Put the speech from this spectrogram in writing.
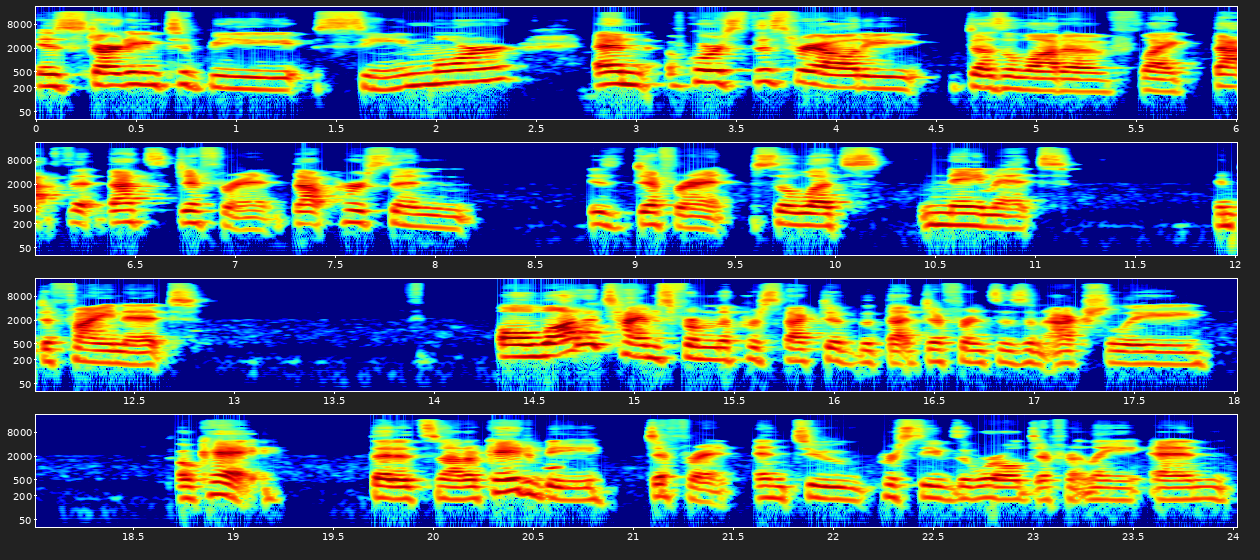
is starting to be seen more. And of course this reality does a lot of like that, that that's different. That person is different. So let's name it and define it. A lot of times from the perspective that that difference isn't actually okay that it's not okay to be different and to perceive the world differently. And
